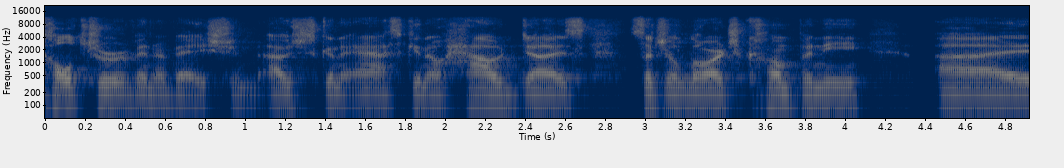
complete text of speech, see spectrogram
culture of innovation. I was just going to ask, you know, how does such a large company uh,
